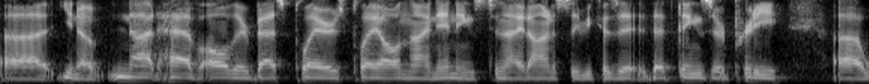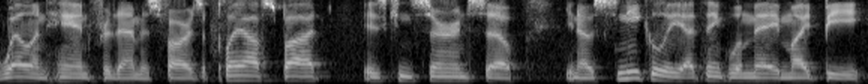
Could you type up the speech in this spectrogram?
uh, you know, not have all their best players play all nine innings tonight, honestly, because it, that things are pretty uh, well in hand for them as far as a playoff spot is concerned. So, you know, sneakily, I think Lamet might be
